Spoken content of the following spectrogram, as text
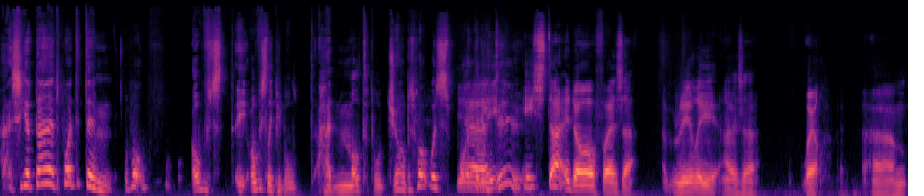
uh, so your dad, what did um, what? Obviously, obviously, people had multiple jobs. What was what yeah, did he, do? He started off as a really as a well. Um,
